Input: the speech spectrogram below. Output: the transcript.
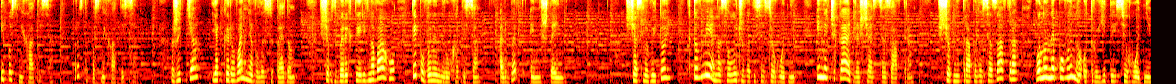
і посміхатися. Просто посміхатися. Життя як керування велосипедом. Щоб зберегти рівновагу, ти повинен рухатися. Альберт Ейнштейн. Щасливий той, хто вміє насолоджуватися сьогодні і не чекає для щастя завтра. Щоб не трапилося завтра, воно не повинно отруїти сьогодні.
